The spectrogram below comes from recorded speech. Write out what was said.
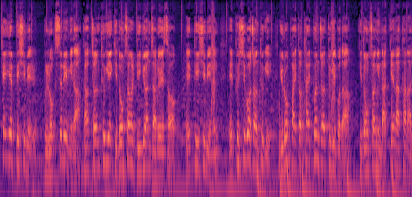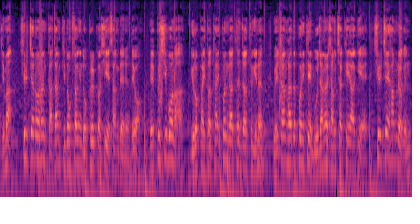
KF-21 블록 3입니다. 각 전투기의 기동성을 비교한 자료에서 F-22는 F-15 전투기, 유로파이터 타이푼 전투기보다 기동성이 낮게 나타나지만 실제로는 가장 기동성이 높을 것이 예상되는데요. F-15나 유로파이터 타이푼 같은 전투기는 외장 hardpoint에 무장을 장착해야 하기에 실제 항력은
